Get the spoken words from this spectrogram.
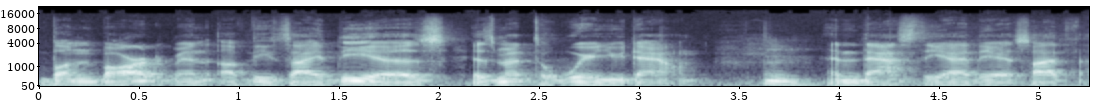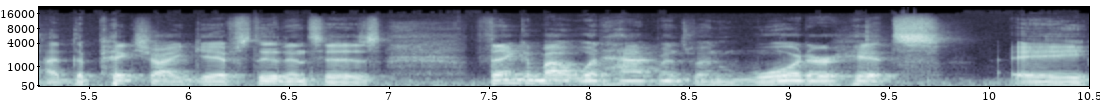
bombardment of these ideas is meant to wear you down. Mm. And that's the idea. So I, I, the picture I give students is think about what happens when water hits a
